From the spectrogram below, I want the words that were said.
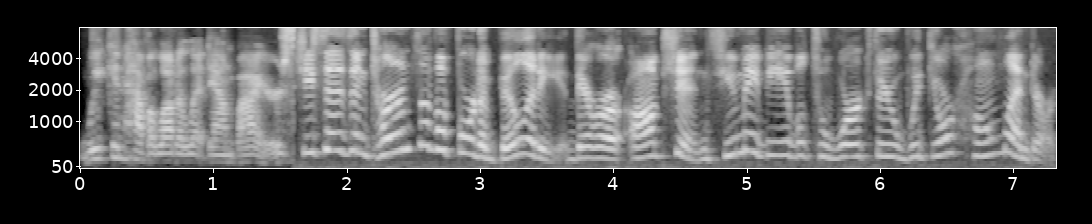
we can have a lot of letdown buyers. She says, in terms of affordability, there are options you may be able to work through with your home lender,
